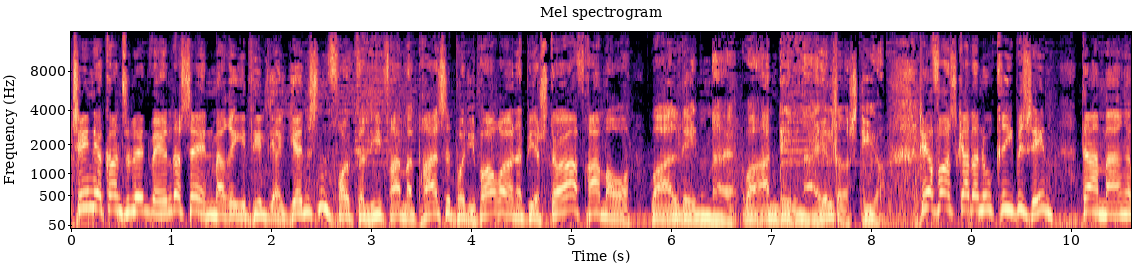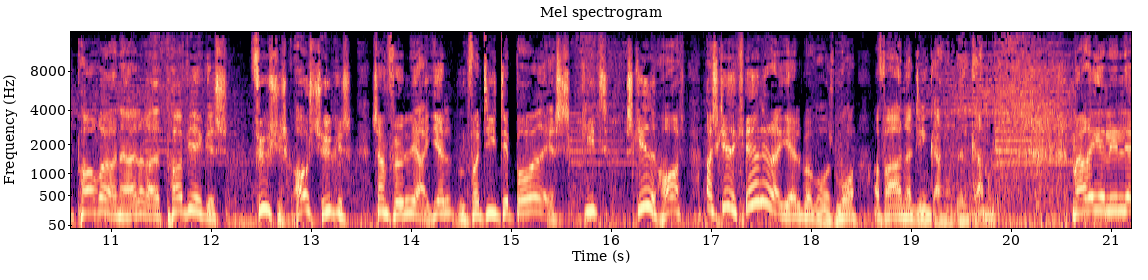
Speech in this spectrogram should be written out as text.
Seniorkonsulent ved ældresagen Marie Lilja Jensen frygter lige frem, at presset på de pårørende bliver større fremover, hvor andelen af, hvor andelen af ældre stiger. Derfor skal der nu gribes ind. Der er mange pårørende allerede påvirkes fysisk og psykisk som følger af hjælpen, fordi det både er skidt, skide hårdt og skide kedeligt at hjælpe vores mor og far, når de engang er blevet gamle. Maria Lilja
